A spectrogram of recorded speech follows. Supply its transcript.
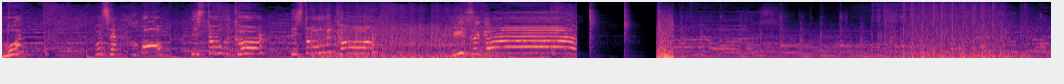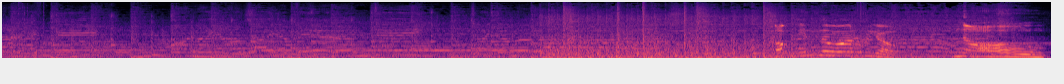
What? What's that? Oh! He stole the car! He stole the car! He's a gun! Oh, in the water we go. No!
